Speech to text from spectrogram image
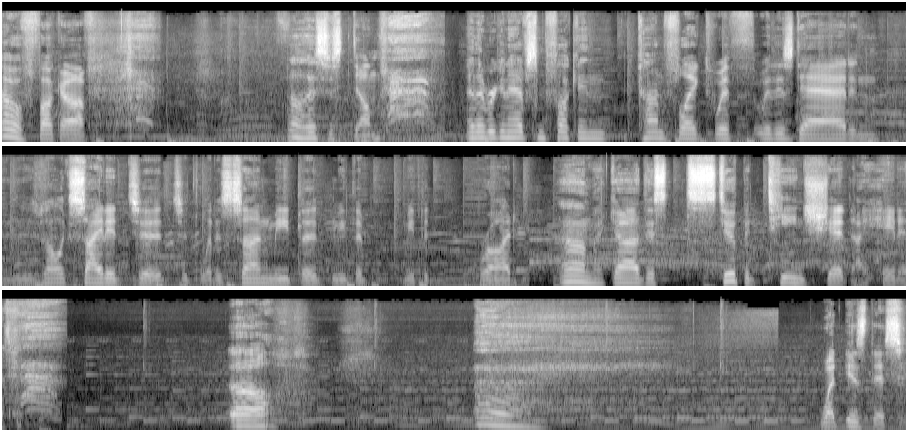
Oh, fuck off. oh, this is dumb. and then we're gonna have some fucking conflict with with his dad, and, and he's all excited to, to let his son meet the meet the meet the broad. Oh my god, this stupid teen shit. I hate it. oh. what is this?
